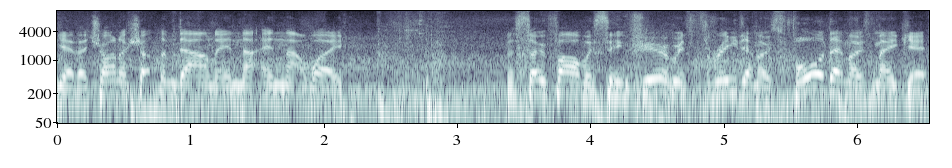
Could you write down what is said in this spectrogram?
Yeah, they're trying to shut them down in that in that way. But so far, we're seeing Fury with three demos. Four demos make it.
